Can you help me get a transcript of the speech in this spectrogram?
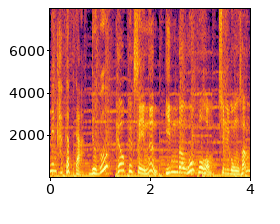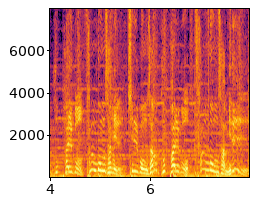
는 가깝다. 누구? 페어팩스에 있는 임강호 보험 703-989-3031 703-989-3031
